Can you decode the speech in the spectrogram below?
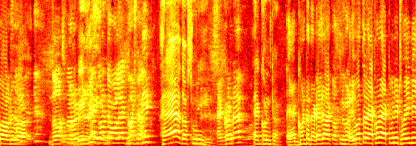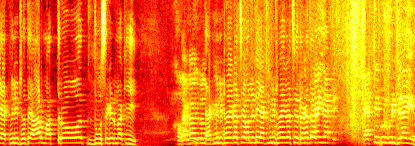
বাপ রে বাপ দশ পনেরো বেশি ঘণ্টা বলে এক দশ মিনিট হ্যাঁ দশ মিনিট এক ঘণ্টা এক ঘণ্টা এক ঘণ্টা দেখা যাক কতক্ষণ বাকি? এই মাত্র এখনও এক মিনিট হয়নি এক মিনিট হতে আর মাত্র দু সেকেন্ড বাকি। এক মিনিট হয়ে গেছে অলরেডি এক মিনিট হয়ে গেছে দেখা যাক। অ্যাকশন কুরকুরি প্রাইস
